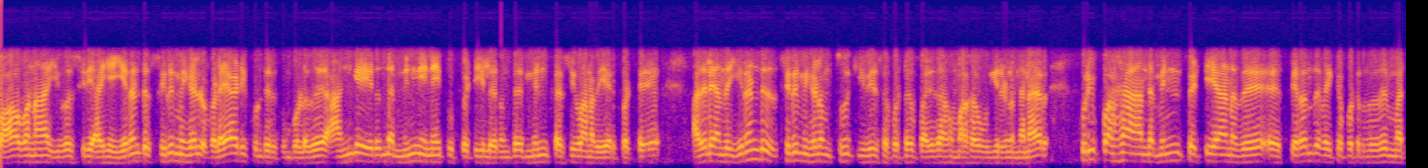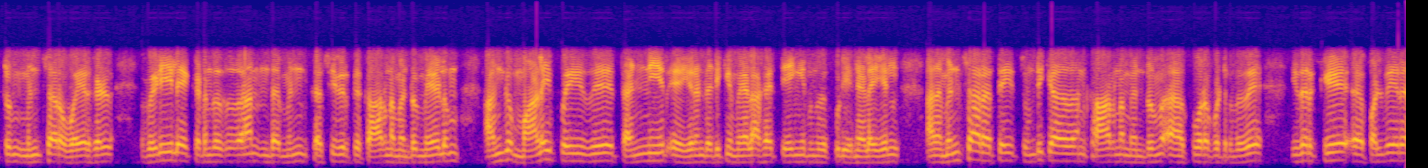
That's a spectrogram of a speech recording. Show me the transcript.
பாவனா யுவஸ்ரீ ஆகிய இரண்டு சிறுமிகள் விளையாடி கொண்டிருக்கும் பொழுது அங்கே இருந்த மின் இணைப்பு பெட்டியிலிருந்து மின் கசிவானது ஏற்பட்டு அதில் அந்த இரண்டு சிறுமிகளும் தூக்கி வீசப்பட்டு பரிதாபமாக உயிரிழந்தனர். குறிப்பாக அந்த மின் பெட்டியானது திறந்து வைக்கப்பட்டிருந்தது மற்றும் மின்சார ஒயர்கள் வெளியிலே கிடந்ததுதான் இந்த மின் கசிவிற்கு காரணம் என்றும் மேலும் அங்கு மழை பெய்து தண்ணீர் இரண்டு அடிக்கு மேலாக தேங்கியிருந்தக்கூடிய நிலையில் அந்த மின்சாரத்தை துண்டிக்காததான் காரணம் என்றும் கூறப்பட்டிருந்தது. இதற்கு பல்வேறு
